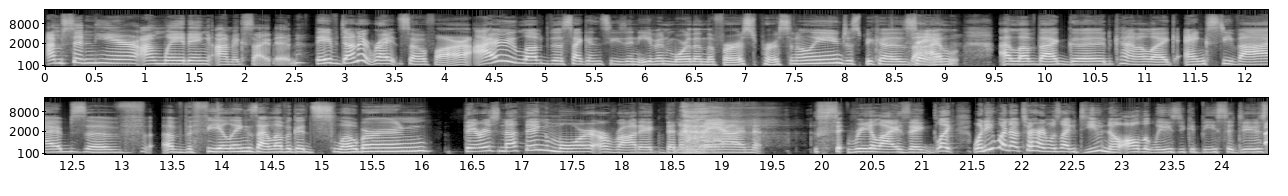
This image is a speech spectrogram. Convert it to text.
I'm sitting here, I'm waiting, I'm excited. They've done it right so far. I loved the second season even more than the first personally, just because I Same. I love that good kind of like angsty vibes of of the feelings. I love a good slow burn. There is nothing more erotic than a man realizing, like, when he went up to her and was like, Do you know all the ways you could be seduced?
